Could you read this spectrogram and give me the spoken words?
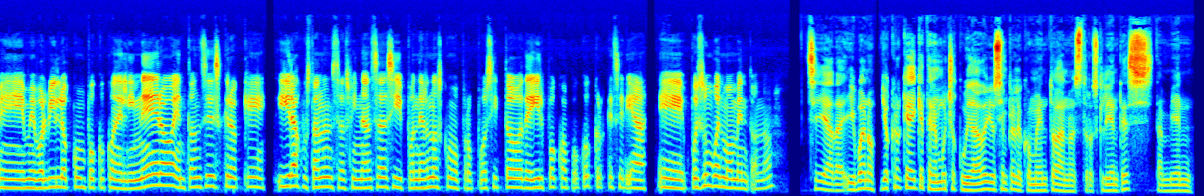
eh, me volví loco un poco con el dinero, entonces creo que ir ajustando nuestras finanzas y ponernos como propósito de ir poco a poco, creo que sería eh, pues un buen momento, ¿no? Sí, Ada. Y bueno, yo creo que hay que tener mucho cuidado. Yo siempre le comento a nuestros clientes, también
